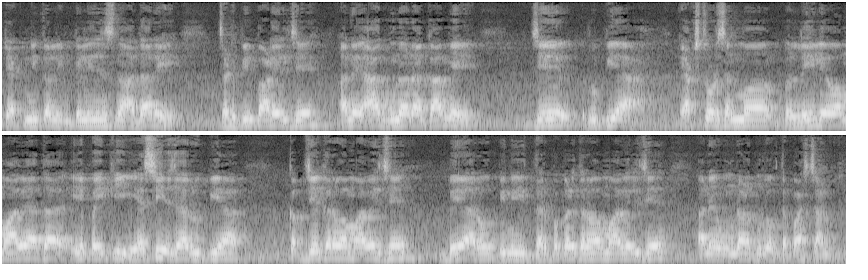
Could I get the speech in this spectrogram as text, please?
ટેકનિકલ ઇન્ટેલિજન્સના આધારે ઝડપી પાડેલ છે અને આ ગુનાના કામે જે રૂપિયા એક્સટોર્શનમાં લઈ લેવામાં આવ્યા હતા, એ પૈકી એંસી હજાર રૂપિયા કબજે કરવામાં આવે છે. બે આરોપીની ધરપકડ કરવામાં આવેલ છે અને ઊંડાણપૂર્વક તપાસ ચાલુ છે.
